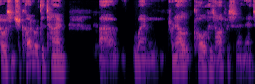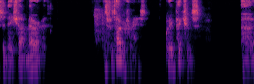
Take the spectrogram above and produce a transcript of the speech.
I was in Chicago at the time uh, when Thornell called his office and, and, said they shot Meredith. His photographer, he's great pictures. Uh,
